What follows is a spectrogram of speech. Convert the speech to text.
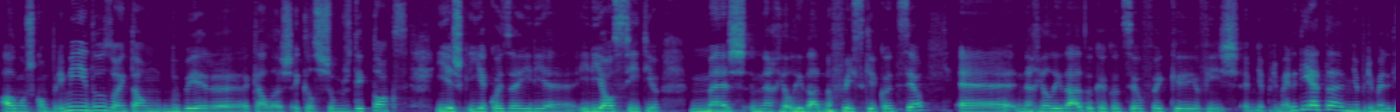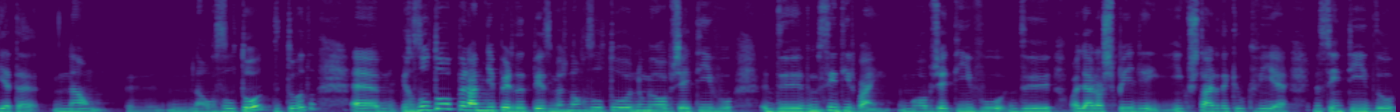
alguns comprimidos, ou então beber eh, aquelas, aqueles sumos de detox e, e a coisa iria, iria ao sítio, mas na realidade não foi isso que aconteceu. Eh, na realidade, o que aconteceu foi que eu fiz a minha primeira dieta, minha primeira dieta não não resultou de todo. resultou para a minha perda de peso, mas não resultou no meu objetivo de, de me sentir bem, o meu objetivo de olhar ao espelho e, gostar daquilo que via, no sentido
